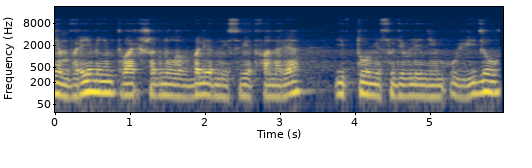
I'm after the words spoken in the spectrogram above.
Тем временем тварь шагнула в бледный свет фонаря, и Томми с удивлением увидел,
